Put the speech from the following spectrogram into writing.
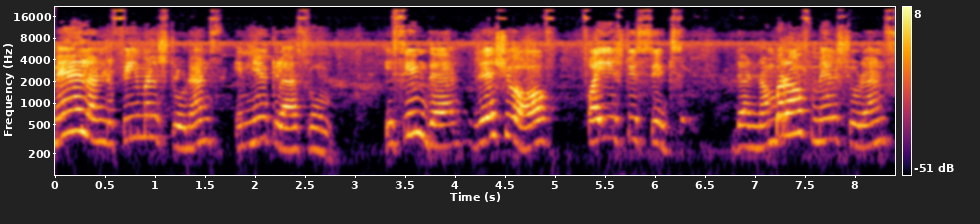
male and female students in a class room is in the ratio of five is to six the number of male students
